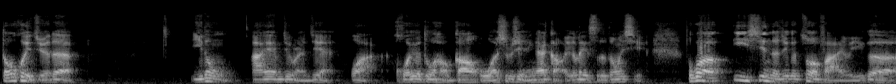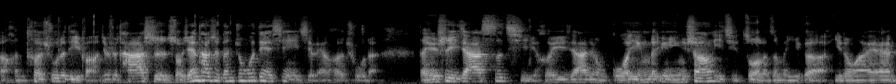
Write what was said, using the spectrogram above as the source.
都会觉得移动 IM 这个软件哇，活跃度好高，我是不是也应该搞一个类似的东西？不过易信的这个做法有一个很特殊的地方，就是它是首先它是跟中国电信一起联合出的，等于是一家私企和一家这种国营的运营商一起做了这么一个移动 IM，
